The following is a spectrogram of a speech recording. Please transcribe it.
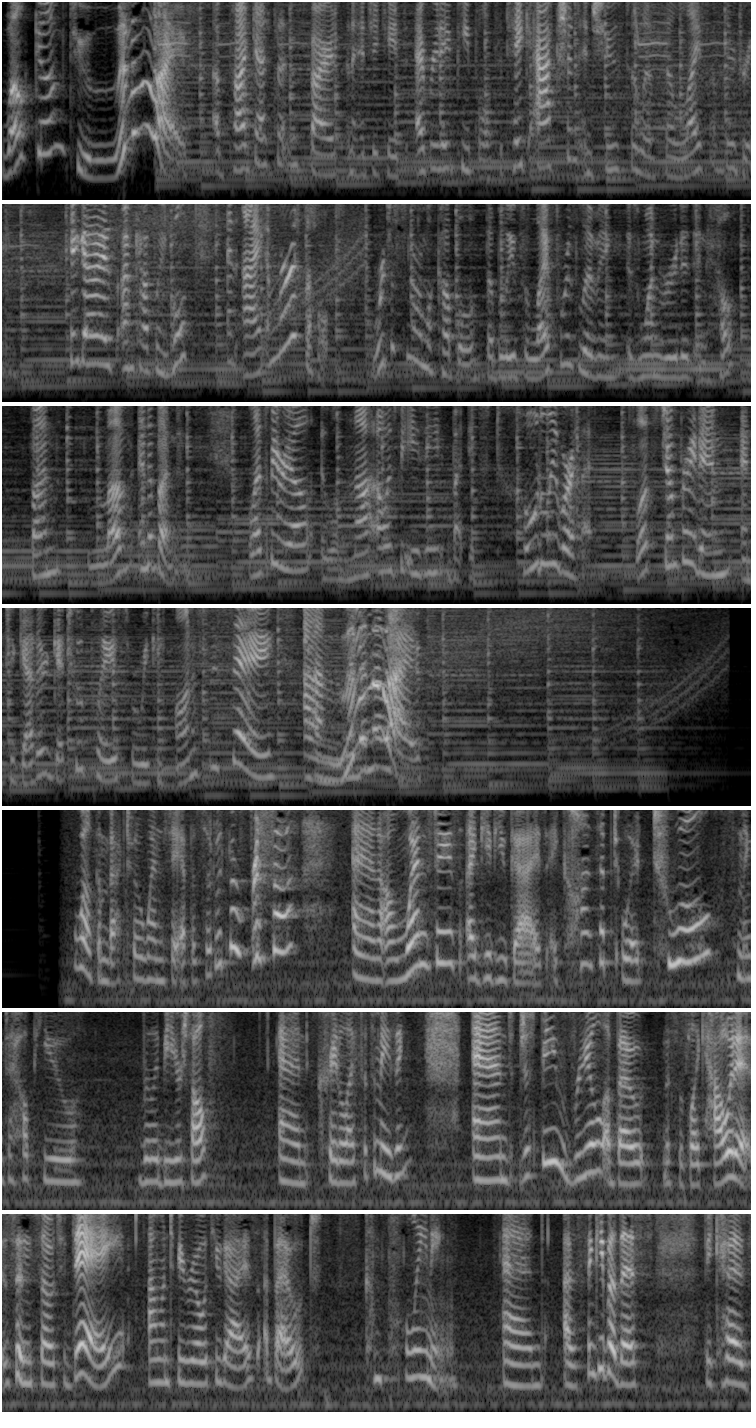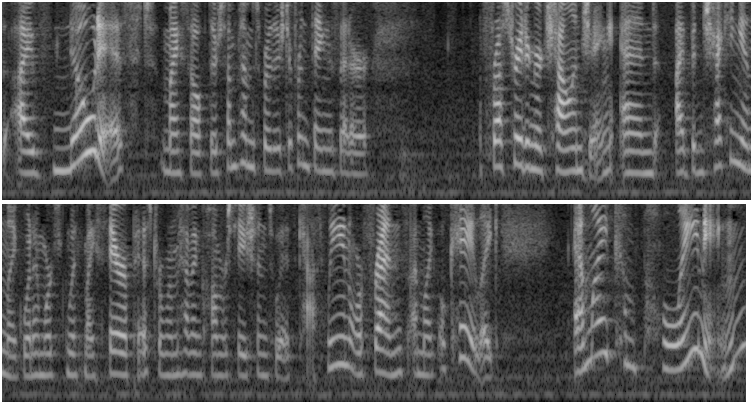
Welcome to Living the Life, a podcast that inspires and educates everyday people to take action and choose to live the life of their dreams. Hey guys, I'm Kathleen Holt. And I am Marissa Holt. We're just a normal couple that believes a life worth living is one rooted in health, fun, love, and abundance. Let's be real, it will not always be easy, but it's totally worth it. So let's jump right in and together get to a place where we can honestly say, I'm, I'm living, living the the life. Welcome back to a Wednesday episode with Marissa. And on Wednesdays, I give you guys a concept or a tool, something to help you really be yourself and create a life that's amazing and just be real about this is like how it is. And so today, I want to be real with you guys about complaining. And I was thinking about this because I've noticed myself there's sometimes where there's different things that are frustrating or challenging and i've been checking in like when i'm working with my therapist or when i'm having conversations with kathleen or friends i'm like okay like am i complaining?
